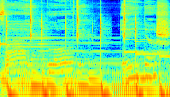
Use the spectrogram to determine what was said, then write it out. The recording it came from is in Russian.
своем блоге идешь.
